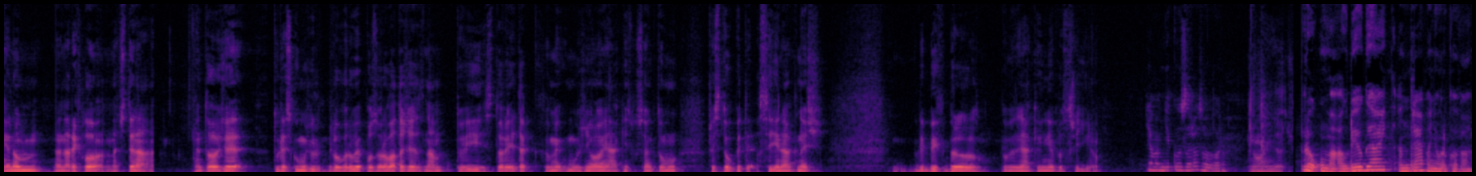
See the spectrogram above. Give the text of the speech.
jenom narychlo načtená. To, že tu desku můžu dlouhodobě pozorovat a že znám tu její historii, tak mi umožnilo nějakým způsobem k tomu přistoupit asi jinak, než kdybych byl z nějakého jiného prostředí. No. Já vám děkuji za rozhovor. No, ani zač. Pro UMA Audio Guide Andrá Vaňourková.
